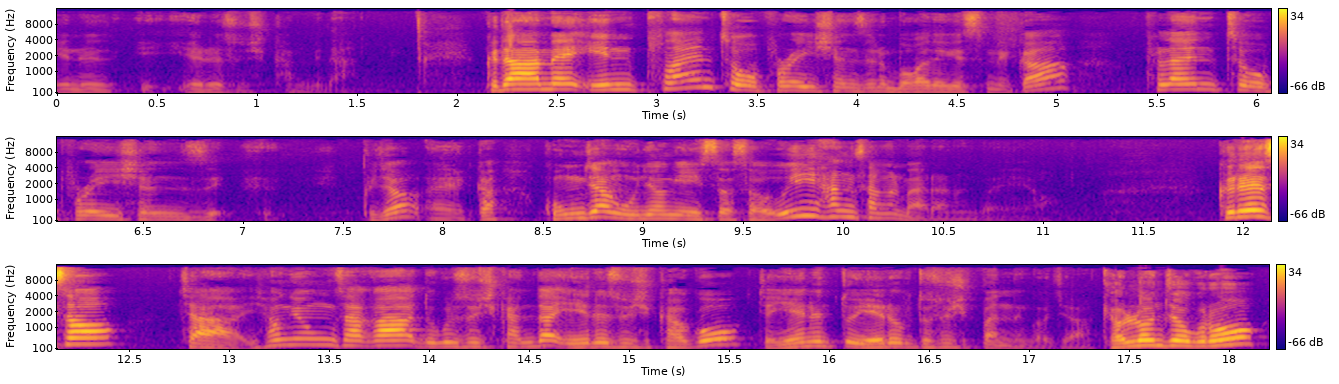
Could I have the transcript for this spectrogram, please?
얘는 이- 얘를 수식합니다. 그 다음에 in plant operations는 뭐가 되겠습니까? plant operations 그죠? 예, 그러니까 공장 운영에 있어서의 향상을 말하는 거예요. 그래서 자 형용사가 누굴 수식한다? 얘를 수식하고 자, 얘는 또 얘로부터 수식받는 거죠. 결론적으로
